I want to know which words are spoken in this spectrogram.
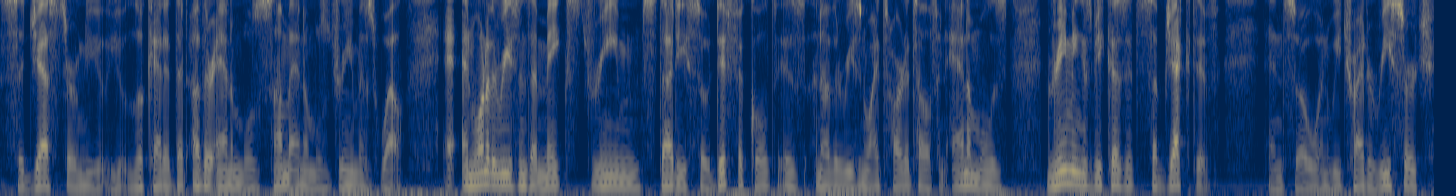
suggests, or you, you look at it, that other animals, some animals dream as well. And one of the reasons that makes dream study so difficult is another reason why it's hard to tell if an animal is dreaming is because it's subjective. And so when we try to research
